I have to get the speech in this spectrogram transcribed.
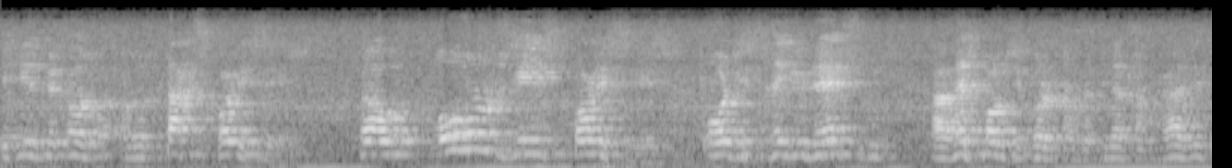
it is because of the tax policies. So all these policies, all these regulations are responsible for the financial crisis,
